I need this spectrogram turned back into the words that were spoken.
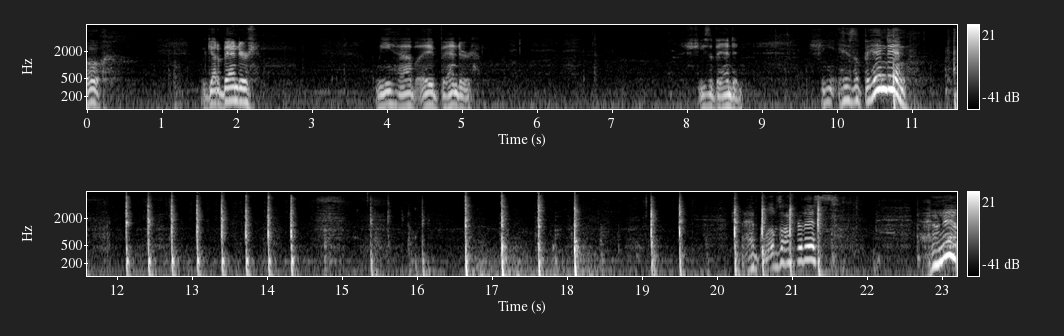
Oh, we got a bender. We have a bender. She's abandoned. She is abandoned. Should I have gloves on for this? I don't know.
